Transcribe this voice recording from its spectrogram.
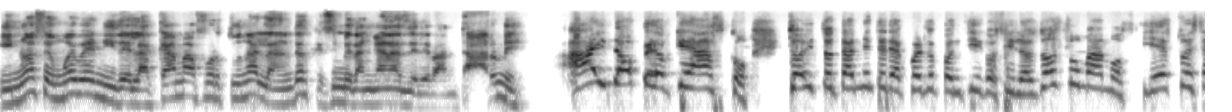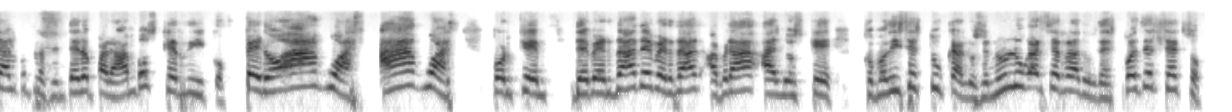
y no se mueve ni de la cama, Fortuna, la neta es que sí me dan ganas de levantarme. Ay, no, pero qué asco. Estoy totalmente de acuerdo contigo. Si los dos fumamos y esto es algo placentero para ambos, qué rico. Pero aguas, aguas, porque de verdad, de verdad habrá a los que, como dices tú, Carlos, en un lugar cerrado, después del sexo,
